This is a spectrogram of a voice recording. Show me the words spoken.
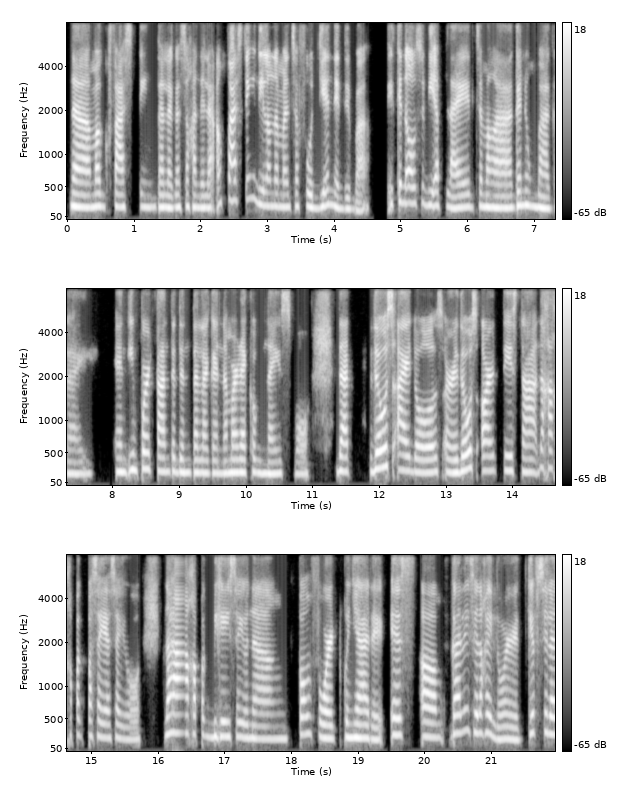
na mag-fasting talaga sa kanila. Ang fasting hindi lang naman sa food yan eh, di ba? It can also be applied sa mga ganong bagay. And importante din talaga na ma-recognize mo that those idols or those artists na nakakapagpasaya sa'yo, nakakapagbigay sa'yo ng comfort, kunyari, is um, galing sila kay Lord. Gift sila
